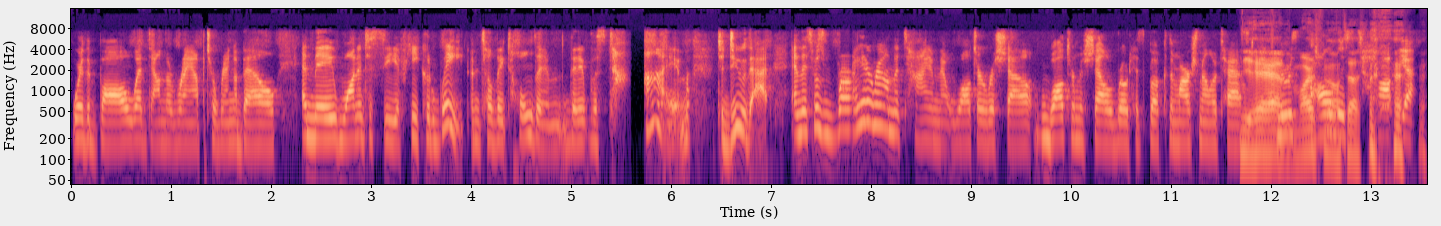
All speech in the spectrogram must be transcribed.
where the ball went down the ramp to ring a bell. And they wanted to see if he could wait until they told him that it was time to do that. And this was right around the time that Walter Mischel, Walter Mischel wrote his book, The Marshmallow Test. Yeah, there the marshmallow test. talk, yeah, there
